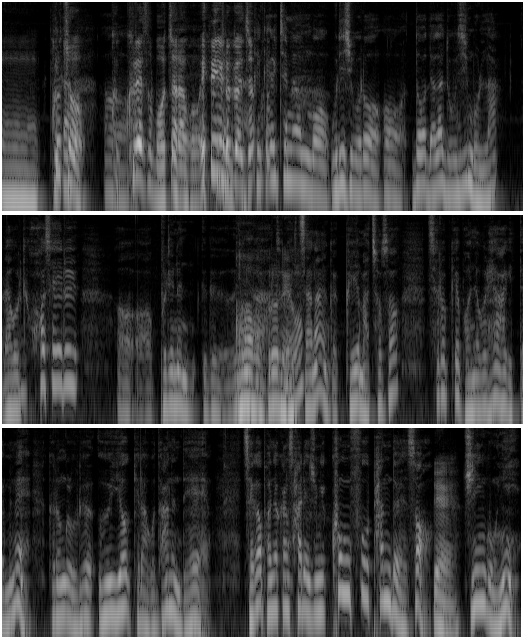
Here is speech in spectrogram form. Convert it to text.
음, 그렇죠. 그러니까, 어, 그, 래서 뭐 어쩌라고 네, 이런 그러니까, 거죠. 그러니까 일테면 뭐 우리식으로 어, 너 내가 누구지 몰라?라고 이렇게 허세를 어, 어 부리는 그, 그 의미가 어, 들어있잖아요. 그러니까 그에 맞춰서 새롭게 번역을 해야 하기 때문에 그런 걸 우리가 의역이라고도 하는데 제가 번역한 사례 중에 쿵푸 판더에서 예. 주인공이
